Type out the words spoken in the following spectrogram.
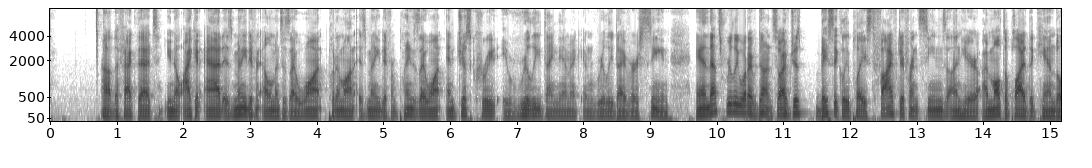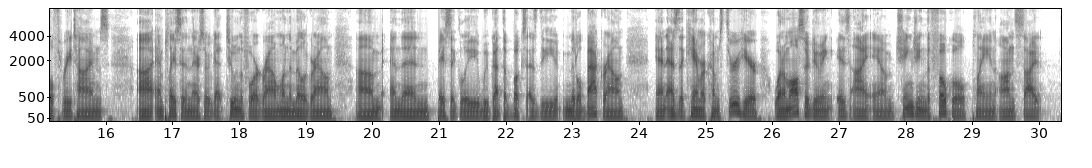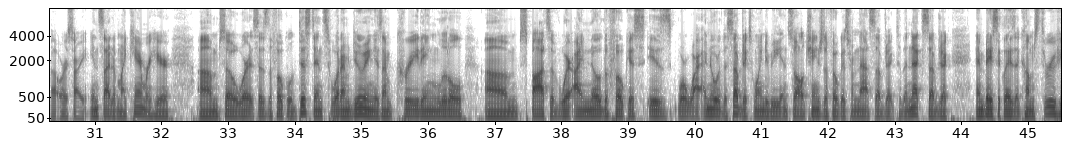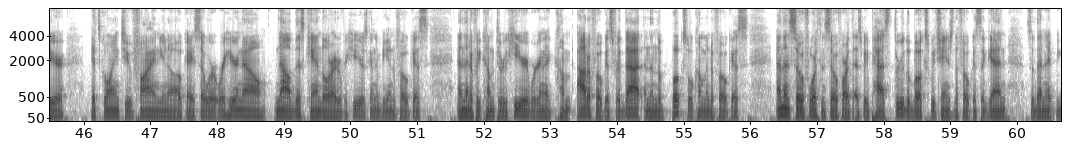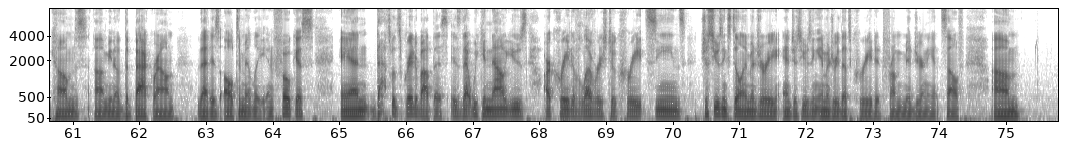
uh, the fact that you know I can add as many different elements as I want, put them on as many different planes as I want, and just create a really dynamic and really diverse scene. And that's really what I've done. So I've just basically placed five different scenes on here. I multiplied the candle three times uh, and placed it in there. So we've got two in the foreground, one in the middle ground, um, and then basically we've got the books as the middle background. And as the camera comes through here, what I'm also doing is I am changing the focal plane on side uh, or sorry, inside of my camera here. Um, so where it says the focal distance, what I'm doing is I'm creating little um, spots of where I know the focus is, or why I know where the subject's going to be, and so I'll change the focus from that subject to the next subject. And basically, as it comes through here, it's going to find, you know, okay, so we're, we're here now. Now this candle right over here is going to be in focus. And then if we come through here, we're going to come out of focus for that. And then the books will come into focus. And then so forth and so forth. As we pass through the books, we change the focus again. So then it becomes, um, you know, the background that is ultimately in focus. And that's what's great about this is that we can now use our creative leverage to create scenes just using still imagery and just using imagery that's created from Midjourney itself. Um,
